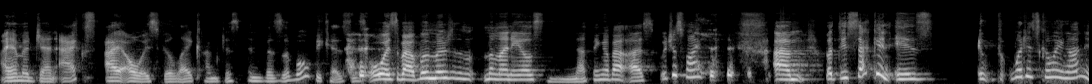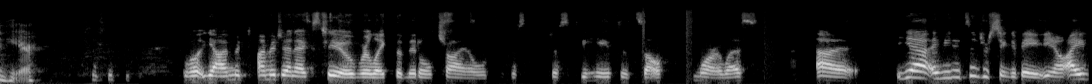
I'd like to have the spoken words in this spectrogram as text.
i am a gen x. I always feel like i'm just invisible because it's always about boomers and millennials nothing about us which is fine. Um, but the second is what is going on in here? Well yeah i'm a, I'm a gen x too. We're like the middle child. Just just behaves itself more or less. Uh, yeah, I mean, it's interesting debate. You know, I,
